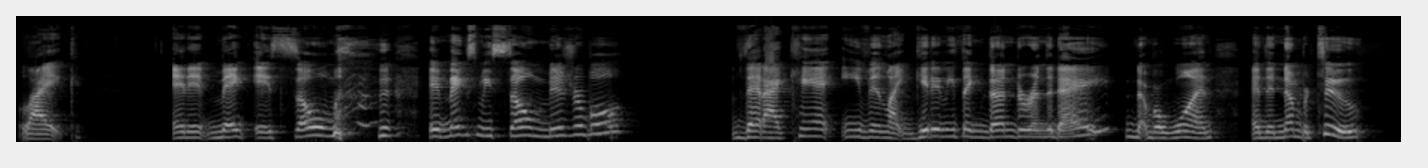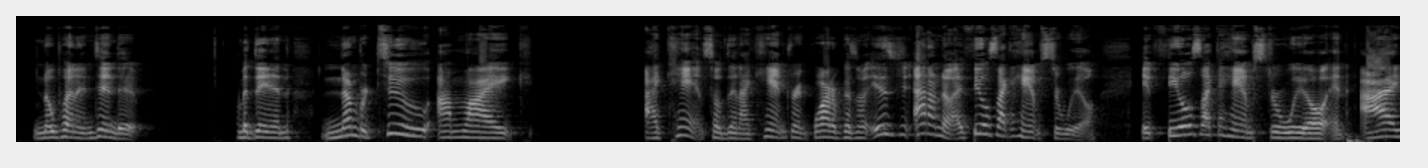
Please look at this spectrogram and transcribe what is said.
Like, and it make it so, it makes me so miserable that I can't even like get anything done during the day. Number one. And then number two, no pun intended. But then number two, I'm like, I can't. So then I can't drink water because it's, I don't know. It feels like a hamster wheel. It feels like a hamster wheel and I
